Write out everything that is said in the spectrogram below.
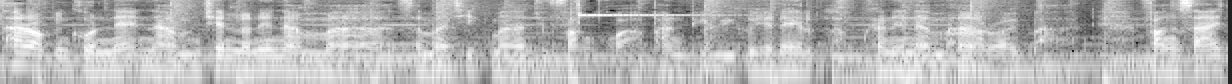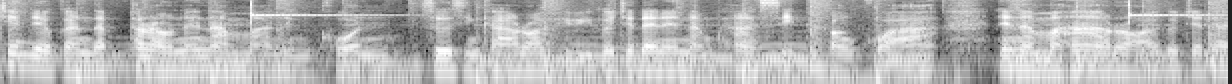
ถ้าเราเป็นคนแนะนำเช่นเราแนะนำมาสมาชิกมาอยู่ฝั่งขวาพัน PV ก็จะได้รับค่าแนะนำ500 บาท ฝั่งซ้ายเช่นเดียวกันถ้าเราแนะนำมา 1 คน ซื้อสินค้า 100 PV ก็จะได้แนะนำ50 ฝั่งขวา แนะนำมา 500 ก็จะได้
